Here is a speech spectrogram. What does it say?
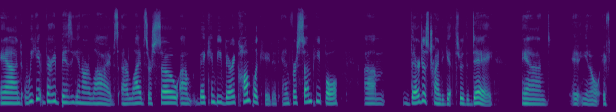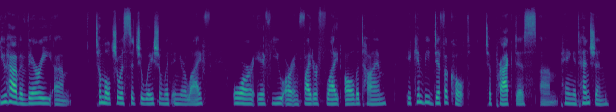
And we get very busy in our lives. Our lives are so, um, they can be very complicated. And for some people, um, they're just trying to get through the day. And, it, you know, if you have a very um, tumultuous situation within your life, or if you are in fight or flight all the time, it can be difficult to practice um, paying attention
